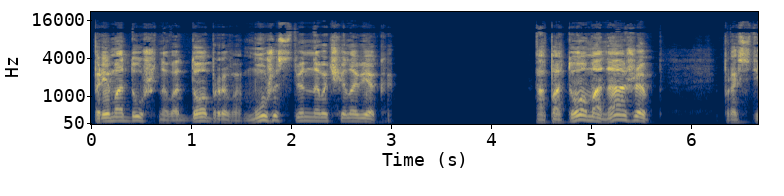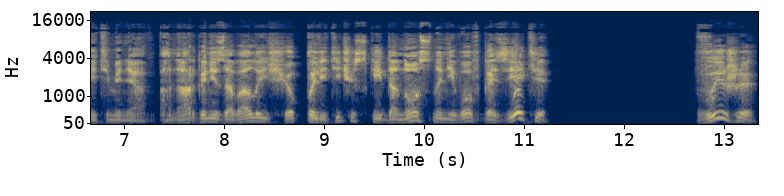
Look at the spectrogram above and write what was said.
прямодушного, доброго, мужественного человека. А потом она же, простите меня, она организовала еще политический донос на него в газете. Вы же,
